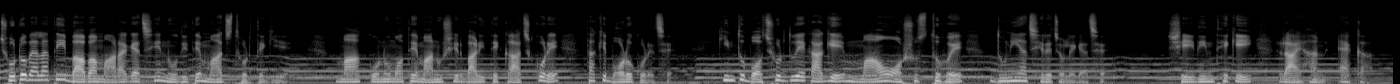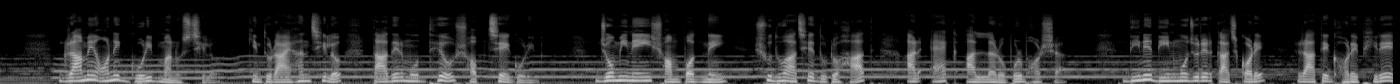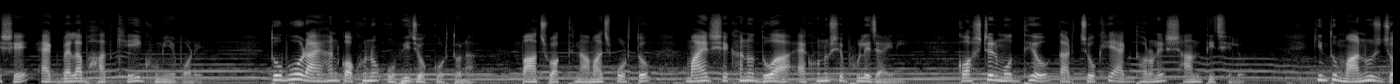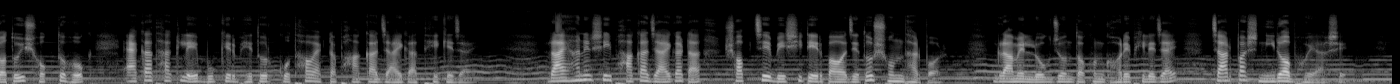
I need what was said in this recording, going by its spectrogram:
ছোটবেলাতেই বাবা মারা গেছে নদীতে মাছ ধরতে গিয়ে। মা কোনো মতে মানুষের বাড়িতে কাজ করে তাকে বড় করেছে। কিন্তু বছর দুয়েক আগে মাও অসুস্থ হয়ে দুনিয়া ছেড়ে চলে গেছে। সেই দিন থেকেই রায়হান একা। গ্রামে অনেক গরিব মানুষ ছিল, কিন্তু রায়হান ছিল তাদের মধ্যেও সবচেয়ে গরিব। জমি নেই, সম্পদ নেই, শুধু আছে দুটো হাত আর এক আল্লাহর ওপর ভরসা। দিনে দিনমজুরের কাজ করে, রাতে ঘরে ফিরে এসে একবেলা ভাত খেয়েই ঘুমিয়ে পড়ে। তবুও রায়হান কখনো অভিযোগ করত না। পাঁচ ওয়াক্ত নামাজ পড়ত, মায়ের শেখানো দোয়া এখনও সে ভুলে যায়নি। কষ্টের মধ্যেও তার চোখে এক ধরনের শান্তি ছিল। কিন্তু মানুষ যতই শক্ত হোক, একা থাকলে বুকের ভেতর কোথাও একটা ফাঁকা জায়গা থেকে যায়। রায়হানের সেই ফাঁকা জায়গাটা সবচেয়ে বেশি টের পাওয়া যেত সন্ধ্যার পর। গ্রামের লোকজন তখন ঘরে ফিরে যায়, চারপাশ নীরব হয়ে আসে।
